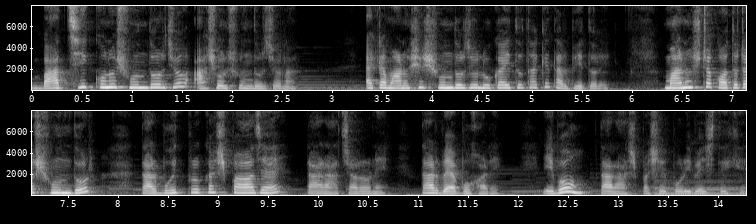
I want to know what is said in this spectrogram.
বাহ্যিক কোনো সৌন্দর্য আসল সৌন্দর্য না। একটা মানুষের সৌন্দর্য লুকায়িত থাকে তার ভেতরে। মানুষটা কতটা সুন্দর, তার বহিঃপ্রকাশ পাওয়া যায় তার আচরণে, তার ব্যবহারে এবং তার আশপাশের পরিবেশ দেখে।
